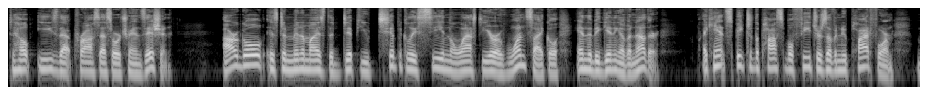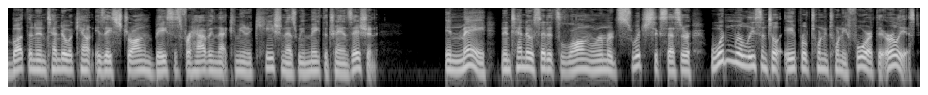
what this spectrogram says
to help ease that process or transition. Our goal is to minimize the dip you typically see in the last year of one cycle and the beginning of another. I can't speak to the possible features of a new platform, but the Nintendo account is a strong basis for having that communication as we make the transition. In May, Nintendo said its long rumored Switch successor wouldn't release until April 2024 at the earliest.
